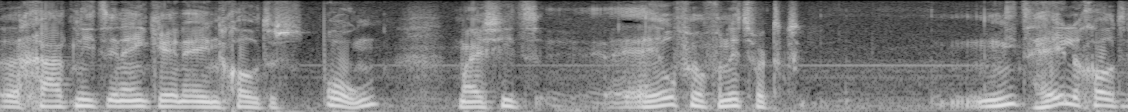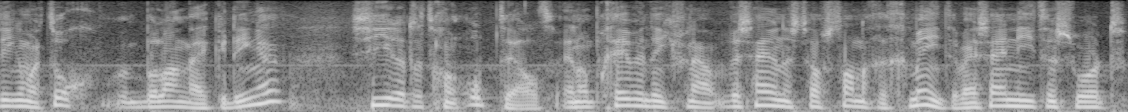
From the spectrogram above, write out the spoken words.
eh, gaat niet in één keer in één grote sprong, maar je ziet heel veel van dit soort, niet hele grote dingen, maar toch belangrijke dingen, zie je dat het gewoon optelt. En op een gegeven moment denk je van, nou, we zijn een zelfstandige gemeente. Wij zijn niet een soort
